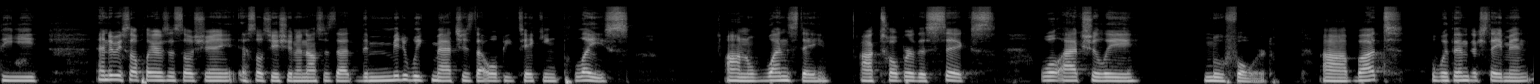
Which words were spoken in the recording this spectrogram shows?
the NWSL Players Association announces that the midweek matches that will be taking place on Wednesday, October the 6th, will actually move forward. Uh, but within their statement,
